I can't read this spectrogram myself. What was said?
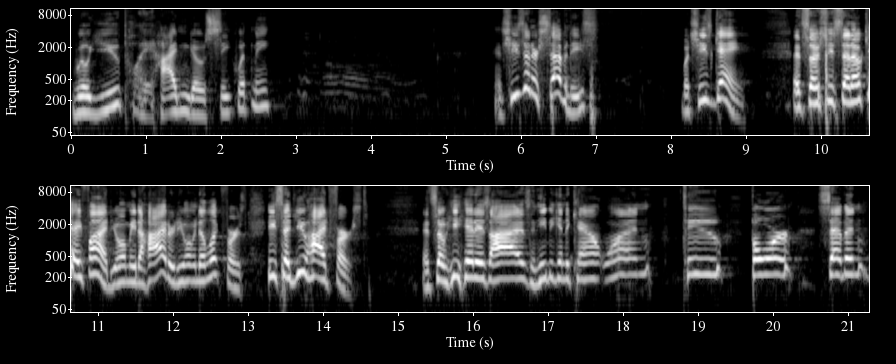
will you play hide and go seek with me? And she's in her 70s, but she's game. And so she said, Okay, fine. Do you want me to hide or do you want me to look first? He said, You hide first. And so he hid his eyes and he began to count one, two, four, seven,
